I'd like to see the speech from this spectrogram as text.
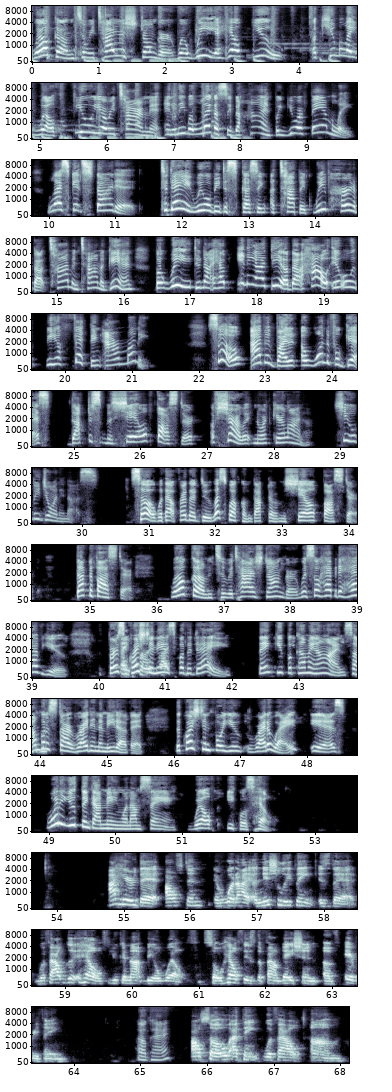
Welcome to Retire Stronger, where we help you accumulate wealth, fuel your retirement, and leave a legacy behind for your family. Let's get started. Today, we will be discussing a topic we've heard about time and time again, but we do not have any idea about how it will be affecting our money. So I've invited a wonderful guest, Dr. Michelle Foster of Charlotte, North Carolina. She will be joining us. So without further ado, let's welcome Dr. Michelle Foster. Dr. Foster, welcome to Retire Stronger. We're so happy to have you. First Thanks question for is for the day. Thank you for coming on. So mm-hmm. I'm going to start right in the meat of it. The question for you right away is, what do you think I mean when I'm saying wealth equals health? I hear that often. And what I initially think is that without good health, you cannot build wealth. So, health is the foundation of everything. Okay. Also, I think without um,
